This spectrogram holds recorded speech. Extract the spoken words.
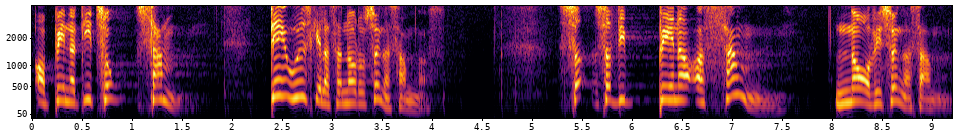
og binder de to sammen. Det udskiller sig, når du synger sammen også. Så, så vi binder os sammen, når vi synger sammen.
